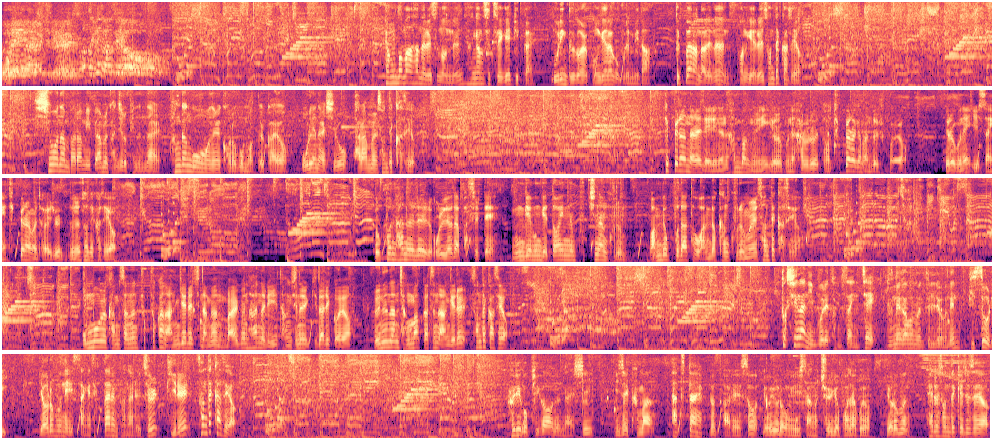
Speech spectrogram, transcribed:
올해 날씨를 선택하세요. 평범한 하늘에서 놓는 형형색색의 빛깔. 우린 그걸 번개라고 부릅니다. 특별한 날에는 번개를 선택하세요. 시원한 바람이 뺨을 간지럽히는 날 한강공원을 걸어보면 어떨까요? 올해 날씨로 바람을 선택하세요. 특별한 날에 내리는 한방눈이 여러분의 하루를 더 특별하게 만들어줄 거예요. 여러분의 일상에 특별함을 더해줄 눈을 선택하세요. 높은 하늘을 올려다 봤을 때 뭉게뭉게 떠있는 푹신한 구름 완벽보다 더 완벽한 구름을 선택하세요. 온몸을 감싸는 촉촉한 안개를 지나면 맑은 하늘이 당신을 기다릴 거예요. 은은한 장막 같은 안개를 선택하세요. 푹신한 이불에 감싸인 채 눈에 감으면 들려오는 빗소리. 여러분의 일상에 색다른 변화를 줄 비를 선택하세요. 흐리고 비가 오는 날씨 이제 그만 따뜻한 햇볕 아래에서 여유로운 일상을 즐겨보자고요. 여러분 해를 선택해주세요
